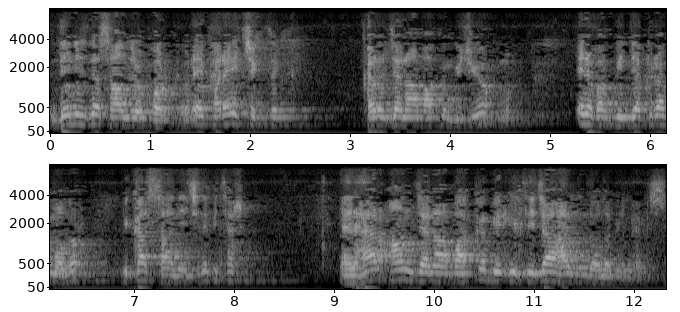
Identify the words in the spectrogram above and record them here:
Denizde sallıyor korkuyor. E karaya çıktık. Kara Cenab-ı Hakk'ın gücü yok mu? En ufak bir deprem olur, birkaç saniye içinde biter. Yani her an Cenab-ı Hakk'a bir iltica halinde olabilmemiz.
